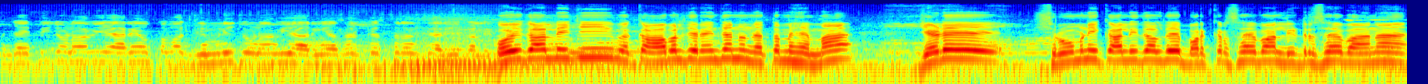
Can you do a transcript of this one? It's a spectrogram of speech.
ਪੰਚਾਇਤੀ ਚੋਣਾਂ ਵੀ ਆ ਰਹੀਆਂ ਉਸ ਤੋਂ ਬਾਅਦ ਜ਼ਿਮਨੀ ਚੋਣਾਂ ਵੀ ਆ ਰਹੀਆਂ ਸਰ ਕਿਸ ਤਰ੍ਹਾਂ ਤਿਆਰੀ ਅਕਾਲੀ ਦਲ ਕੋਈ ਗੱਲ ਨਹੀਂ ਜੀ ਕਾਬਲ 'ਚ ਰਹਿੰਦਿਆਂ ਨੂੰ ਨਿਤ ਮਹਿਮਾ ਜਿਹੜੇ ਸ਼੍ਰੋਮਣੀ ਅਕਾਲੀ ਦਲ ਦੇ ਵਰਕਰ ਸਾਹਿਬਾਨ ਲੀਡਰ ਸਾਹਿਬਾਨ ਆ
